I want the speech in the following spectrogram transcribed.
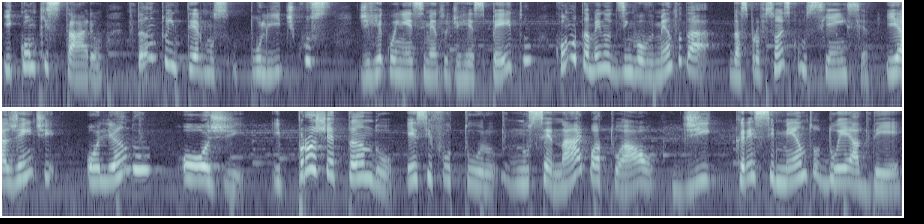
e conquistaram, tanto em termos políticos, de reconhecimento de respeito, como também no desenvolvimento da, das profissões como ciência. E a gente olhando hoje e projetando esse futuro no cenário atual de crescimento do EAD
